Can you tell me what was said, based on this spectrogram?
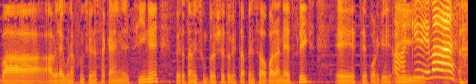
va a haber algunas funciones acá en el cine, pero también es un proyecto que está pensado para Netflix, este porque Ah, hay qué demás.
